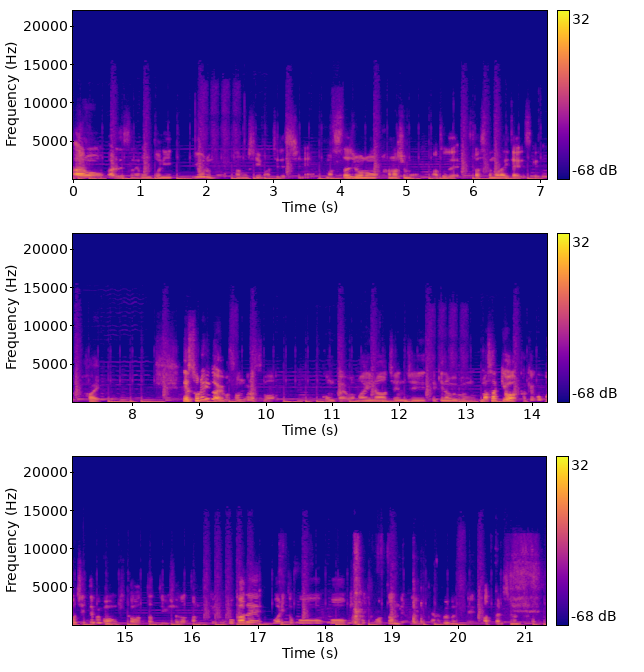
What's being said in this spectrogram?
あの、あれですね、本当に夜も楽しい街ですしね、まあ、スタジオの話も後でさせてもらいたいですけど、はい。で、それ以外はサングラスは、今回はマイナーチェンジ的な部分、まあ、さっきはかけ心地って部分は大きく変わったっていう印象だったんですけど、他で割とこう、こう結構変わったんだよねみたいな部分ってあったりするんですか？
